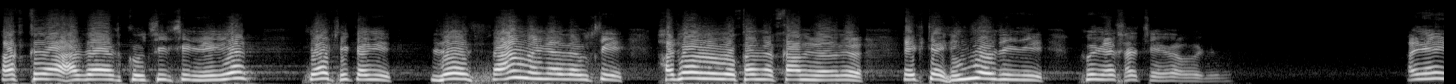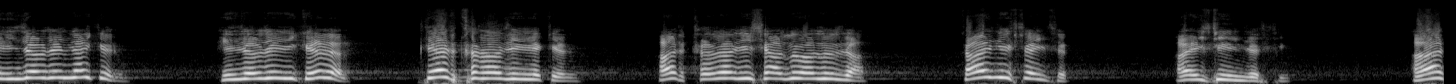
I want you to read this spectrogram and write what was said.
अकरा हजार कोटीची निर्यात. त्या ठिकाणी दर सहा महिन्याला होती. हजारो लोकांना काम मिळालं. एक त्या पुण्याचा चेहरा भरलेला आणि हे हिंदोलीने नाही केलं. हिंदोलीने केलं. तेच खराजीने केलं. आज खराजीच्या आजूबाजूला काय दिसतं इथं? आय टी इंडस्ट्री आज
